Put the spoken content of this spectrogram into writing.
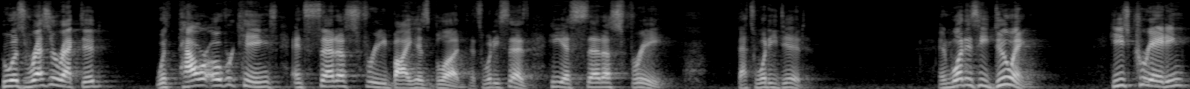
who was resurrected with power over kings and set us free by his blood. That's what he says. He has set us free. That's what he did. And what is he doing? He's creating,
